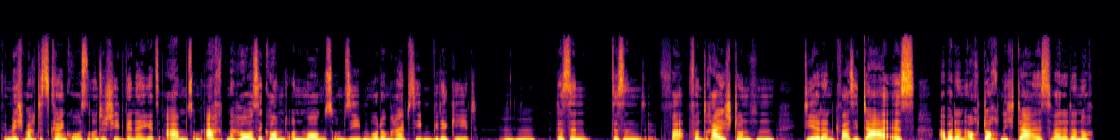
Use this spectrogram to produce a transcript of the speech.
für mich macht es keinen großen Unterschied, wenn er jetzt abends um acht nach Hause kommt und morgens um sieben oder um halb sieben wieder geht. Mhm. Das sind, das sind von drei Stunden, die er dann quasi da ist, aber dann auch doch nicht da ist, weil er dann noch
